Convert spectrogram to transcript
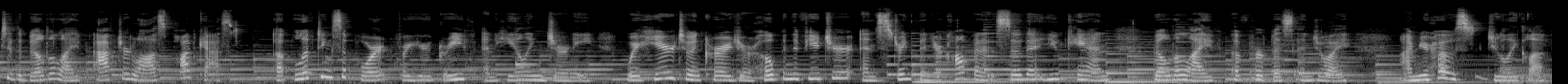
to the Build a Life After Loss podcast, uplifting support for your grief and healing journey. We're here to encourage your hope in the future and strengthen your confidence so that you can build a life of purpose and joy. I'm your host, Julie Clough.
